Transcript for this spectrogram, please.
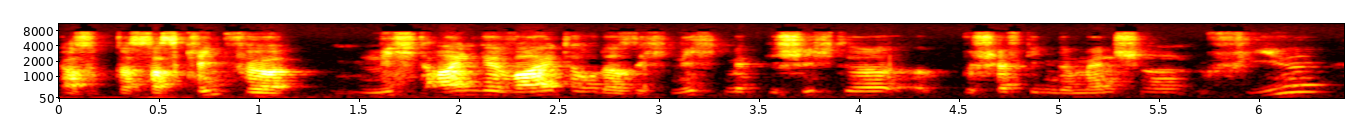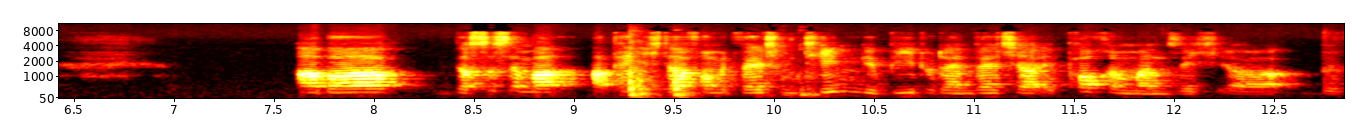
also dass das klingt für nicht eingeweihte oder sich nicht mit Geschichte äh, beschäftigende Menschen viel, aber das ist immer abhängig davon, mit welchem Themengebiet oder in welcher Epoche man sich äh, bewegt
